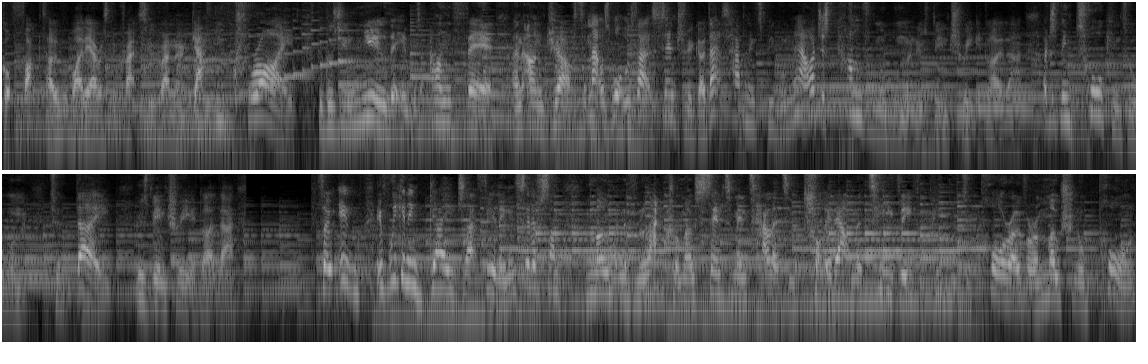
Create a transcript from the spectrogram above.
got fucked over by the aristocrats who ran her gaff, you cried because you knew that it was unfair and unjust. And that was what was that a century ago. That's happening to people now. I just come from a woman who's being treated like that. I've just been talking to a woman today who's being treated like that. So if, if we can engage that feeling, instead of some moment of lachrymose sentimentality trotted out on the TV for people to pour over emotional porn,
